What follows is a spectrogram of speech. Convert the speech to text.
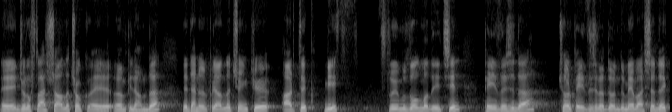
e, curuflar şu anda çok e, ön planda. Neden ön planda? Çünkü artık biz suyumuz olmadığı için peyzajı da çöl peyzajına döndürmeye başladık.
